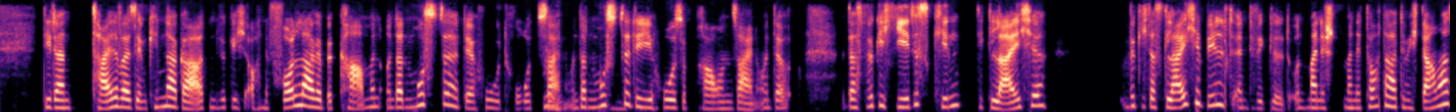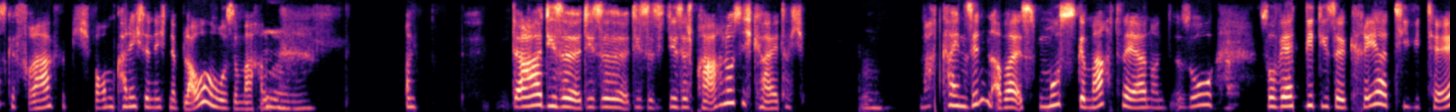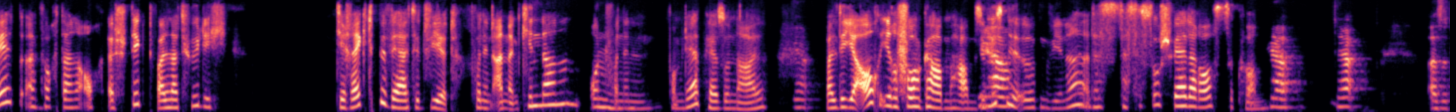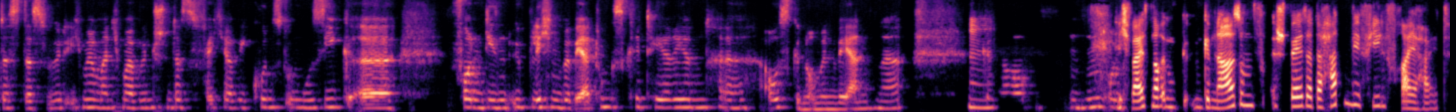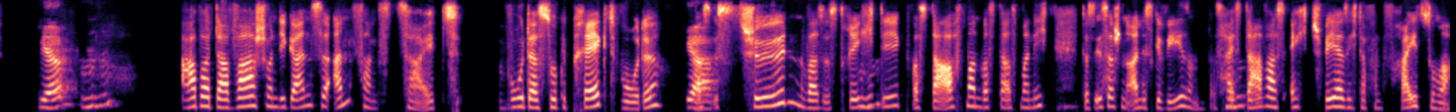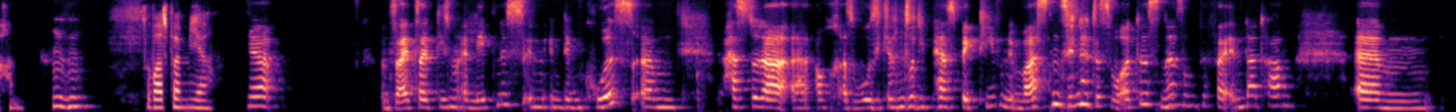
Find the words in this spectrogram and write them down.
die dann teilweise im Kindergarten wirklich auch eine Vorlage bekamen und dann musste der Hut rot sein und dann musste die Hose braun sein und der, dass wirklich jedes Kind die gleiche, wirklich das gleiche Bild entwickelt. Und meine, meine Tochter hatte mich damals gefragt, wirklich, warum kann ich denn nicht eine blaue Hose machen? Mhm da diese, diese, diese, diese Sprachlosigkeit, ich, hm, macht keinen Sinn, aber es muss gemacht werden. Und so, so wird, wird diese Kreativität einfach dann auch erstickt, weil natürlich direkt bewertet wird von den anderen Kindern und mhm. von den, vom Lehrpersonal, ja. weil die ja auch ihre Vorgaben haben. Sie ja. müssen ja irgendwie, ne? Das, das ist so schwer, da rauszukommen. Ja, ja. Also das, das würde ich mir manchmal wünschen, dass Fächer wie Kunst und Musik äh, von diesen üblichen Bewertungskriterien äh, ausgenommen werden. Ne? Mhm. Genau. Mhm. Ich weiß noch, im, im, Gymnasium später, da hatten wir viel Freiheit. Ja. Mhm. Aber da war schon die ganze Anfangszeit, wo das so geprägt wurde. Ja. Was ist schön, was ist mhm. richtig, was darf man, was darf man nicht. Das ist ja schon alles gewesen. Das heißt, mhm. da war es echt schwer, sich davon frei zu machen. Mhm. So war es bei mir. Ja, und seit, seit diesem Erlebnis in, in dem Kurs ähm, hast du da äh, auch, also wo sich dann so die Perspektiven im wahrsten Sinne des Wortes ne, so verändert haben, ähm,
